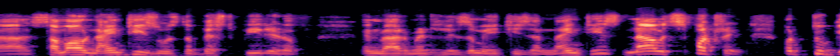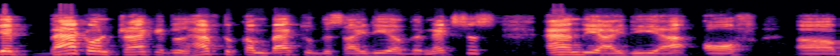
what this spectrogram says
Uh, somehow 90s was the best period of environmentalism, 80s and 90s. Now it's sputtering. But to get back on track, it will have to come back to this idea of the nexus and the idea of uh,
